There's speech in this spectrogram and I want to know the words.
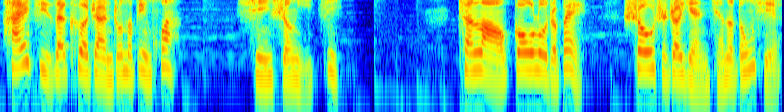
还挤在客栈中的病患，心生一计。陈老佝偻着背，收拾着眼前的东西，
